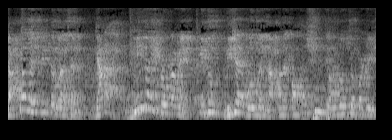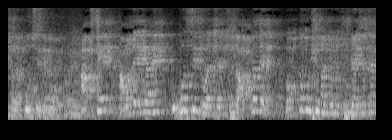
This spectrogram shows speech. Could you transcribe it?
জাতীয় নেতৃত্ব রয়েছেন, যারা ভিন্ন এই প্রোগ্রামে কিন্তু নিজেরা বলবেন না আমাদের কথা শুনতে সর্বোচ্চ পার্টি হিসাবে পৌঁছে দেব। আজকে আমাদের এখানে উপস্থিত রয়েছেন শুধু আপনাদের বক্তব্য শোনার জন্য ছুটে এসেছেন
